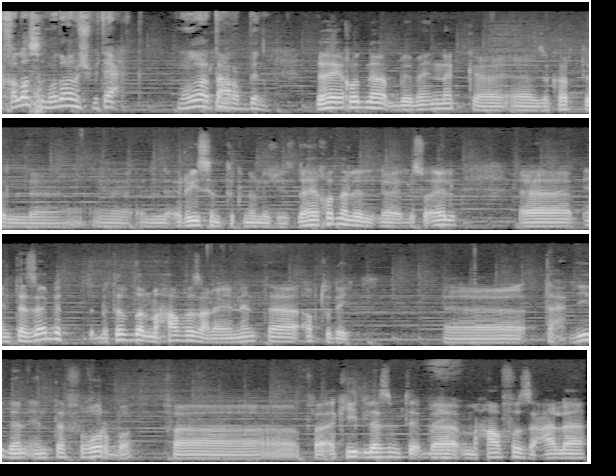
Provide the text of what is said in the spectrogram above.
خلاص الموضوع مش بتاعك. الموضوع بتاع ربنا. ده هياخدنا بما انك آه، آه، ذكرت ال recent technologies ده هياخدنا لسؤال آه، انت إزاي بت- بتفضل محافظ على ان انت up to date تحديدا انت في غربة ف... فأكيد لازم تبقى أيوة. محافظ على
